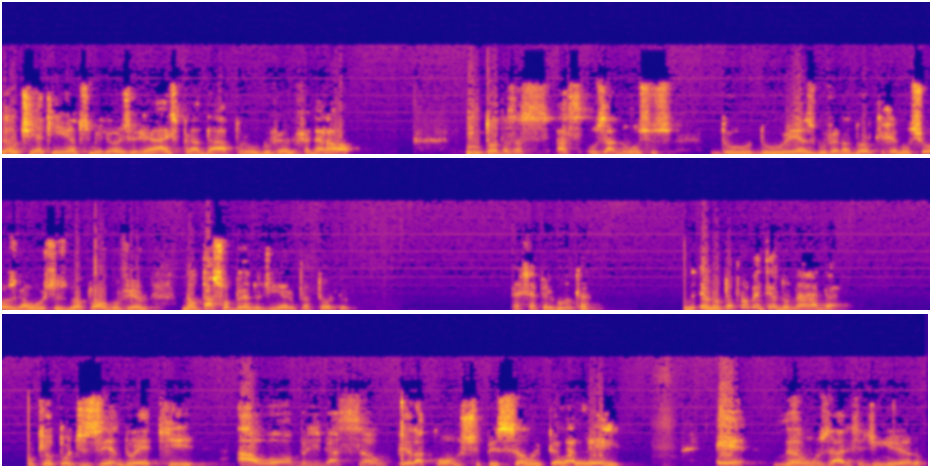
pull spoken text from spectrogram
Não tinha 500 milhões de reais para dar para o governo federal? Em todos os anúncios do, do ex-governador que renunciou aos gaúchos do atual governo, não está sobrando dinheiro para tudo? Essa é a pergunta. Eu não estou prometendo nada. O que eu estou dizendo é que a obrigação pela Constituição e pela lei é não usar esse dinheiro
